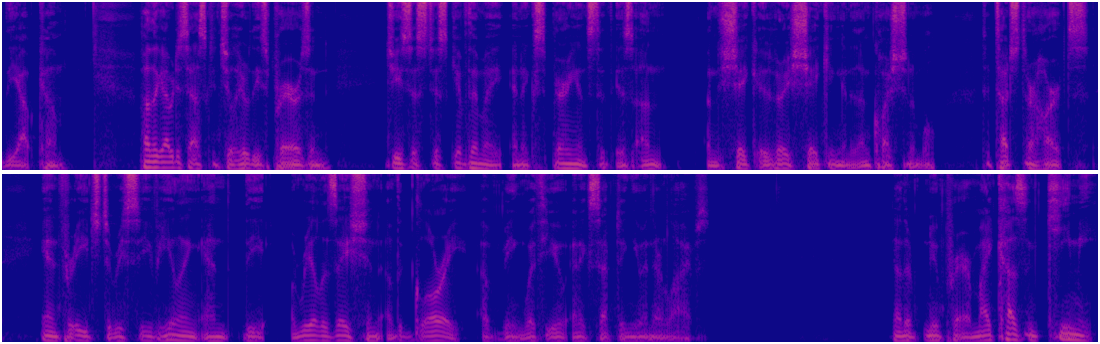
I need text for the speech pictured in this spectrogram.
the outcome. Father God, we just ask that you'll hear these prayers and Jesus just give them a, an experience that is un, unshake, very shaking and unquestionable to touch their hearts and for each to receive healing and the realization of the glory of being with you and accepting you in their lives. Another new prayer. My cousin Kimi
